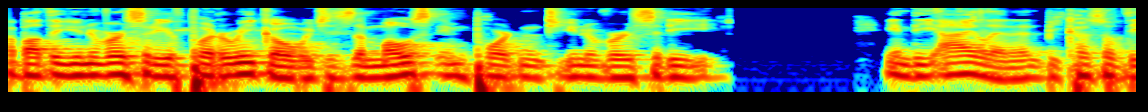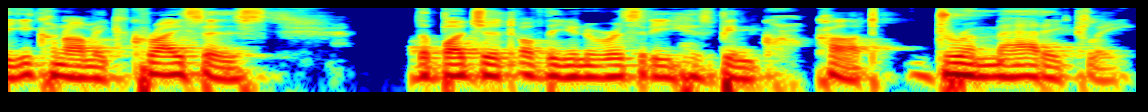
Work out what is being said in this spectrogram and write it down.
about the University of Puerto Rico, which is the most important university in the island. And because of the economic crisis, the budget of the university has been cut dramatically.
